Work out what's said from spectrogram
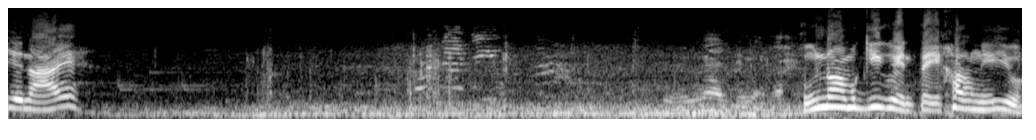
อยู่ไหนถึงนอนเมื่อกี้กูเห็นเตะเข้าตรงนี้อยู่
